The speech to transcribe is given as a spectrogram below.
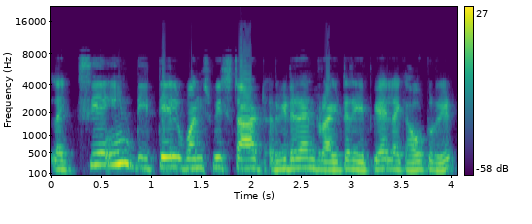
like see in detail once we start reader and writer API, like how to read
